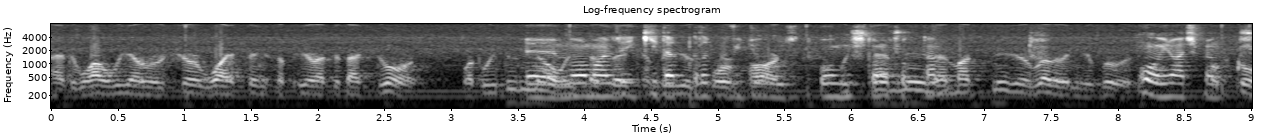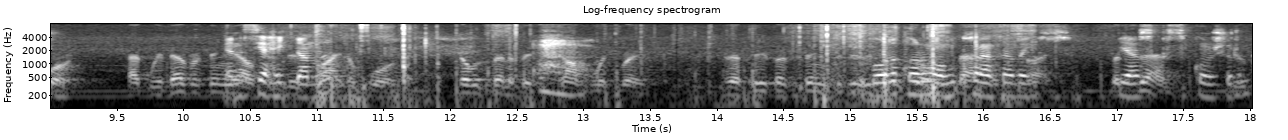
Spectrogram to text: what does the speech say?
And while we are unsure why things appear at the back door, what we do Eee, know is that normalde they iki can be used dakikalık for video olmuştu mean çoktan. O oyunu everything Yani siyah ekranlı. Bu arada korona back karantinadayız. Biraz kısık consequences.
